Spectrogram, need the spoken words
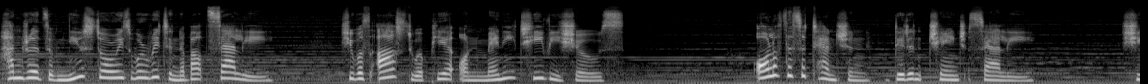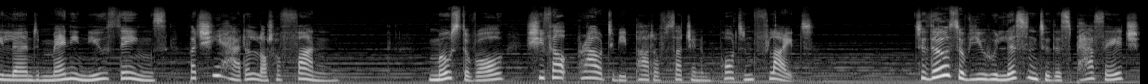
Hundreds of news stories were written about Sally. She was asked to appear on many TV shows. All of this attention didn't change Sally. She learned many new things, but she had a lot of fun. Most of all, she felt proud to be part of such an important flight. To those of you who listened to this passage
